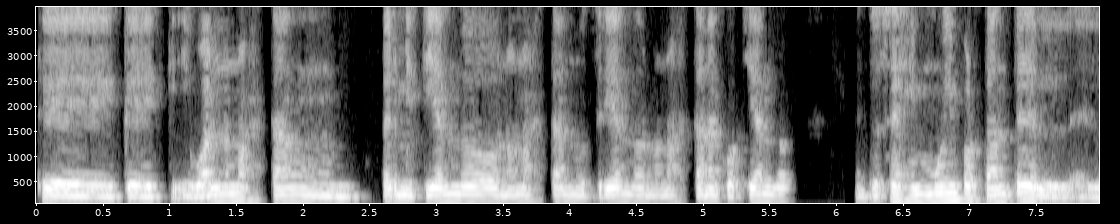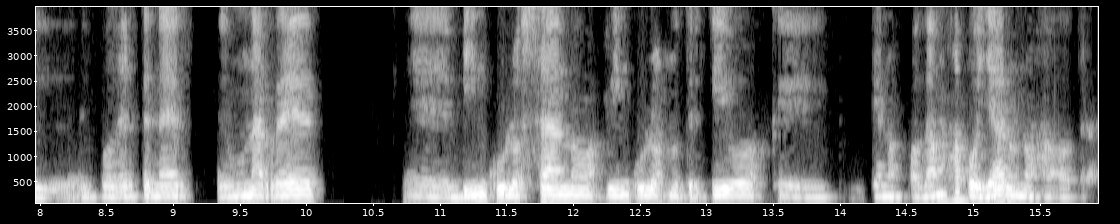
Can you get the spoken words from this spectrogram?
que, que, igual no nos están permitiendo, no nos están nutriendo, no nos están acogiendo. Entonces es muy importante el, el, poder tener una red, eh, vínculos sanos, vínculos nutritivos, que, que nos podamos apoyar unos a otras.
